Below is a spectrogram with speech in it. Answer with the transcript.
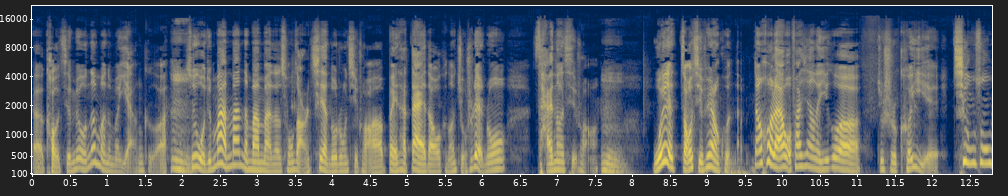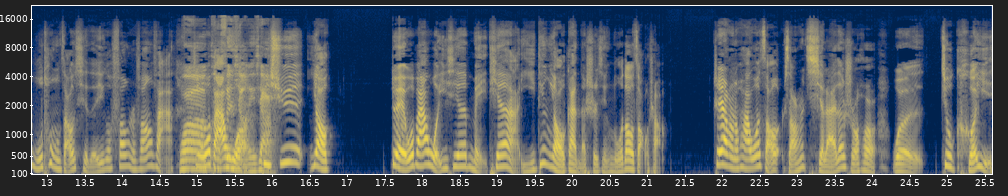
呃考勤没有那么那么严格，嗯所以我就慢慢的、慢慢的从早上七点多钟起床，被他带到可能九十点钟才能起床。嗯我也早起非常困难，但后来我发现了一个就是可以轻松无痛早起的一个方式方法，就我把我必须要，对我把我一些每天啊一定要干的事情挪到早上，这样的话，我早早上起来的时候，我就可以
